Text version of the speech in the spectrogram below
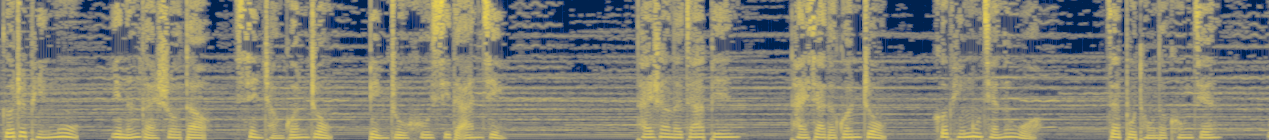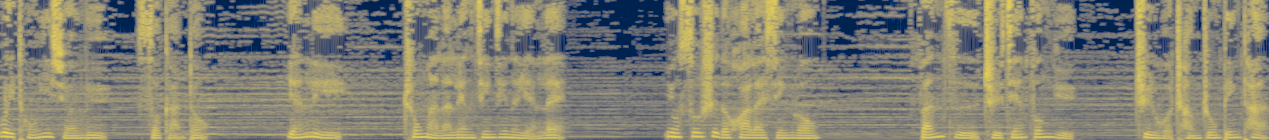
隔着屏幕也能感受到现场观众屏住呼吸的安静。台上的嘉宾，台下的观众，和屏幕前的我，在不同的空间。为同一旋律所感动，眼里充满了亮晶晶的眼泪。用苏轼的话来形容：“凡子指尖风雨，致我肠中冰炭，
